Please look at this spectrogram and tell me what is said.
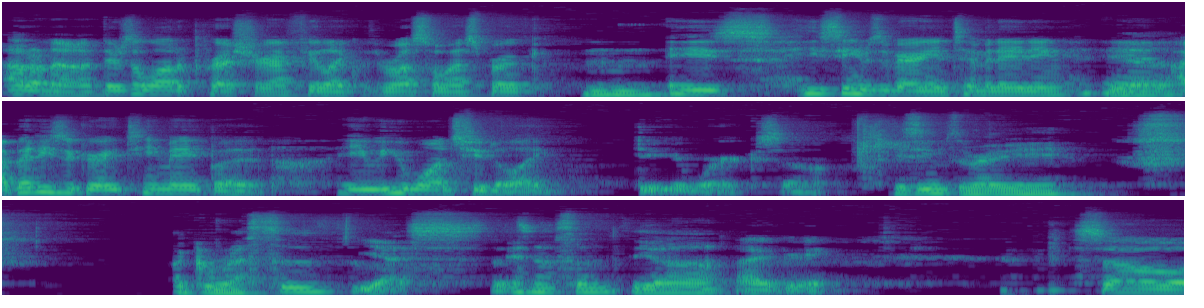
I don't know. There's a lot of pressure. I feel like with Russell Westbrook, Mhm. he's he seems very intimidating, and Yeah. I bet he's a great teammate. But he he wants you to like do your work. So he seems very aggressive yes, that's, in a sense. Yeah. I agree. So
